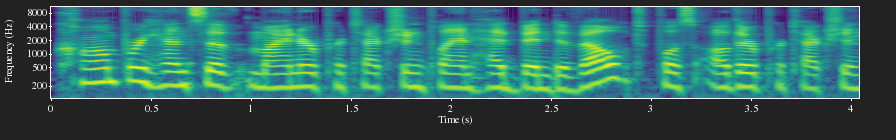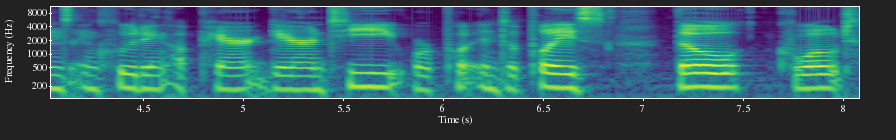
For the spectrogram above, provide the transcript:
comprehensive minor protection plan had been developed, plus other protections, including a parent guarantee, were put into place, though, quote,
